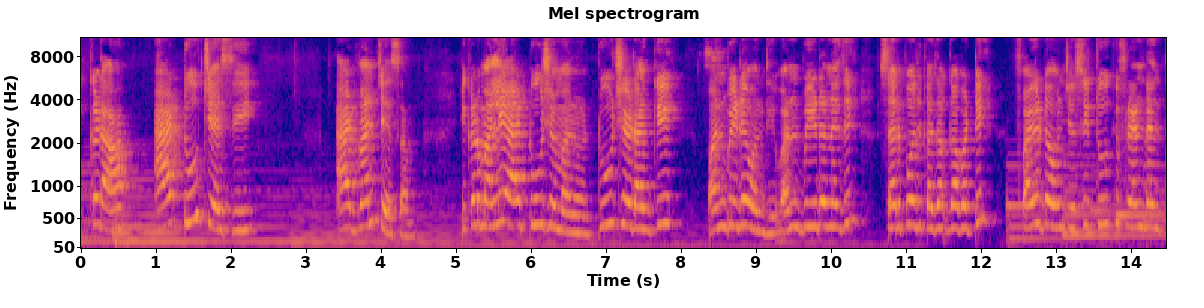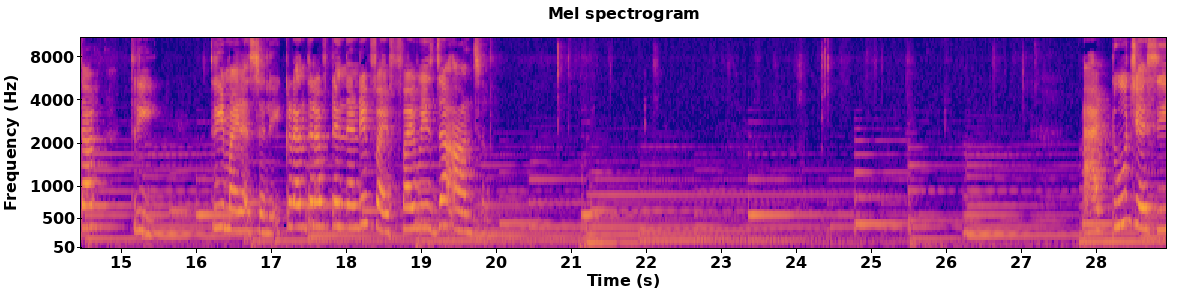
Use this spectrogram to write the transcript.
ఇక్కడ యాడ్ టూ చేసి యాడ్ వన్ చేసాం. ఇక్కడ మళ్ళీ యాడ్ టూ చేయమను. టూ చేయడానికి వన్ బీడే ఉంది. వన్ బీడ్ అనేది సరిపోదు కదా? కాబట్టి ఫైవ్ డౌన్ చేసి టూకి ఫ్రెండ్ ఎంత? త్రీ త్రీ మైనస్ చేయాలి ఇక్కడ ఎంత లెఫ్ట్ అయిందండి five five is the answer add two చేసి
